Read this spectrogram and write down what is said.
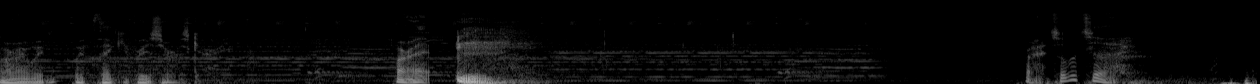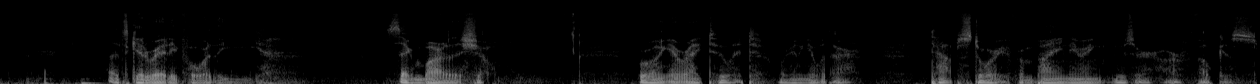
All right, we, we thank you for your service, Gary. All right. All right, so let's uh let's get ready for the second part of the show. We're going to get right to it. We're going to get with our top story from Pioneering User, our focus.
